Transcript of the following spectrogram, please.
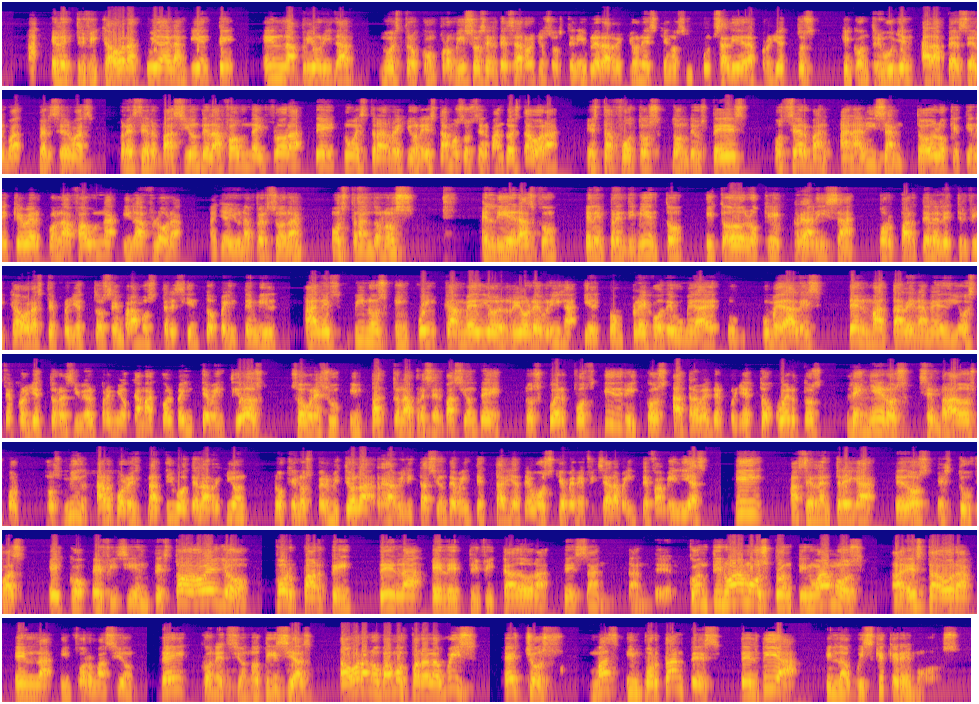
Electrificadora cuida el ambiente en la prioridad. Nuestro compromiso es el desarrollo sostenible de las regiones que nos impulsa a liderar proyectos que contribuyen a la preservación de la fauna y flora de nuestra región. Estamos observando a esta hora estas fotos donde ustedes observan, analizan todo lo que tiene que ver con la fauna y la flora. Allí hay una persona mostrándonos el liderazgo, el emprendimiento y todo lo que realiza por parte de la electrificadora. Este proyecto sembramos 320 mil ales vinos en cuenca medio del río Lebrija y el complejo de humedales del Magdalena Medio. Este proyecto recibió el premio Camacol 2022 sobre su impacto en la preservación de los cuerpos hídricos a través del proyecto Huertos Leñeros sembrados por 2.000 árboles nativos de la región lo que nos permitió la rehabilitación de 20 hectáreas de bosque, beneficiar a 20 familias y hacer la entrega de dos estufas ecoeficientes. Todo ello por parte de la electrificadora de Santander. Continuamos, continuamos a esta hora en la información de Conexión Noticias. Ahora nos vamos para la WIS. Hechos más importantes del día en la WIS que queremos.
